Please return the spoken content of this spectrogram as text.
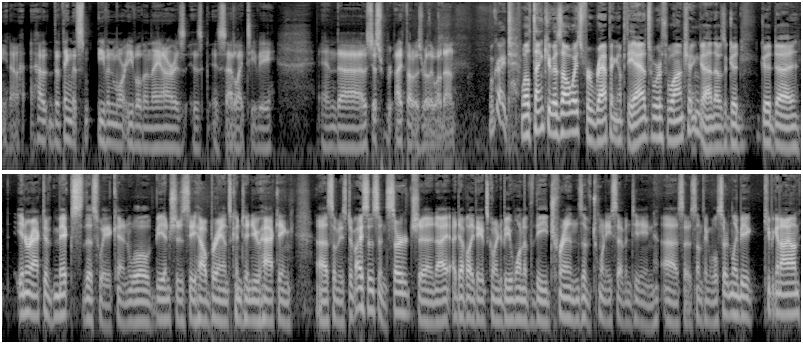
you know how the thing that's even more evil than they are is is, is satellite TV, and uh, it was just I thought it was really well done. Well, great. Well, thank you as always for wrapping up the ads worth watching. Uh, that was a good good uh, interactive mix this week, and we'll be interested to see how brands continue hacking uh, some of these devices and search. And I, I, definitely think it's going to be one of the trends of 2017. Uh, so something we'll certainly be keeping an eye on.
